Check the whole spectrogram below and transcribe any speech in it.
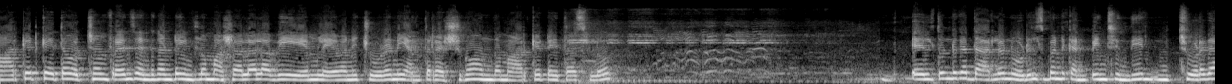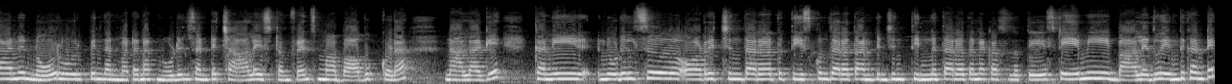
మార్కెట్కి అయితే వచ్చాం ఫ్రెండ్స్. ఎందుకంటే ఇంట్లో మసాలాలు అవి ఏం లేవని చూడండి. ఎంత రష్గా ఉందో మార్కెట్ అయితే అసలు. వెళ్తుండగా దారిలో నూడిల్స్ బండి కనిపించింది. చూడగానే నోరు ఊరిపోయింది అనమాట నాకు నూడిల్స్ అంటే చాలా ఇష్టం ఫ్రెండ్స్. మా బాబుకు కూడా నాలాగే. కానీ నూడిల్స్ ఆర్డర్ ఇచ్చిన తర్వాత తీసుకున్న తర్వాత అనిపించింది. తిన్న తర్వాత నాకు అసలు టేస్ట్ ఏమీ బాగాలేదు ఎందుకంటే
